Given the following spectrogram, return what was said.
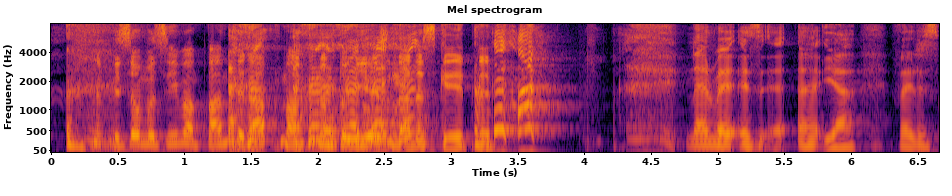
wieso muss ich immer Pump it up machen und dir, na, das geht nicht. Nein, weil es, äh, äh, ja, weil das,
